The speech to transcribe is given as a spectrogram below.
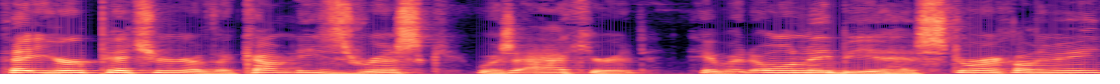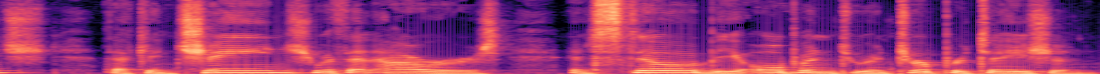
that your picture of the company's risk was accurate. It would only be a historical image that can change within hours and still be open to interpretation.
